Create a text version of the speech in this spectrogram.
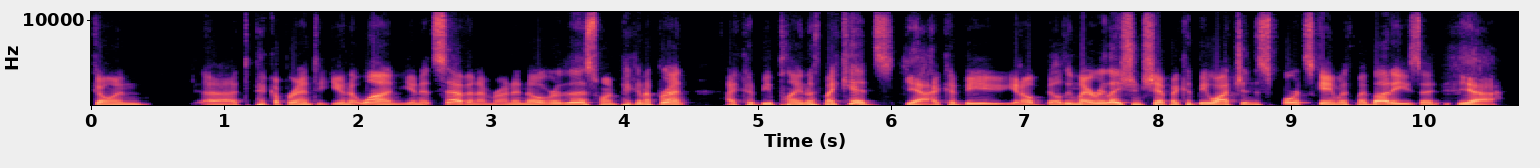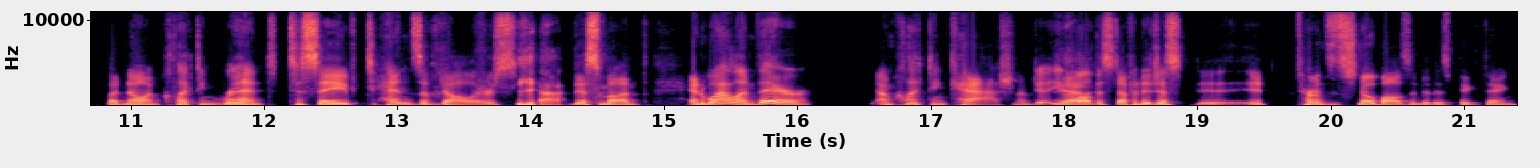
going uh, to pick up rent at unit one, unit seven. I'm running over to this one, picking up rent. I could be playing with my kids. Yeah. I could be, you know, building my relationship. I could be watching the sports game with my buddies. Uh, Yeah. but no, I'm collecting rent to save tens of dollars Yeah. this month. And while I'm there, I'm collecting cash and I'm doing, you know, Yeah. all this stuff. And it just, it, it turns, it snowballs into this big thing.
